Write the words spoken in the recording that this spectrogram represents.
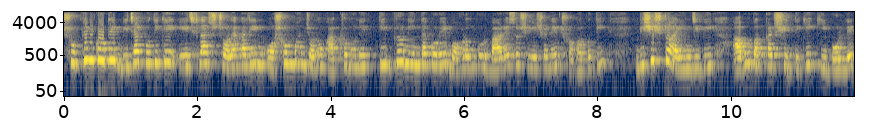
সুপ্রিম কোর্টের বিচারপতিকে এজলাস চলাকালীন অসম্মানজনক আক্রমণের তীব্র নিন্দা করে বহরমপুর বার অ্যাসোসিয়েশনের সভাপতি, বিশিষ্ট আইনজীবী আবু বাক্কার সিদ্দিকী কি বললেন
